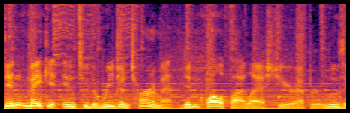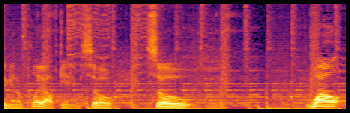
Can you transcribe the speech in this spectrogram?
didn't make it into the region tournament, didn't qualify last year after losing in a playoff game. So, so while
